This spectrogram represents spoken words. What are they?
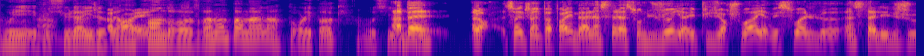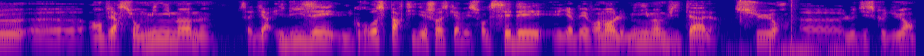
Oui, et puis Hein, celui-là, il devait en prendre vraiment pas mal pour l'époque aussi. Ah ben, coup. alors c'est vrai que j'en ai pas parlé, mais à l'installation du jeu, il y avait plusieurs choix. Il y avait soit le, installer le jeu euh, en version minimum, c'est-à-dire il lisait une grosse partie des choses qu'il y avait sur le CD et il y avait vraiment le minimum vital sur euh, le disque dur.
